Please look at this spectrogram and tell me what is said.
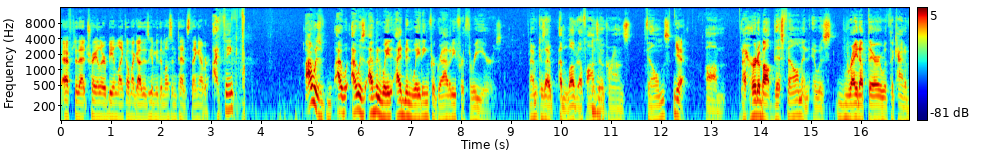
after that trailer being like, "Oh my God, this is gonna be the most intense thing ever"? I think I was I, I was I've been wait I'd been waiting for Gravity for three years because I I loved Alfonso Mm-hmm. Cuarón's films. Yeah, Um, I heard about this film and it was right up there with the kind of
